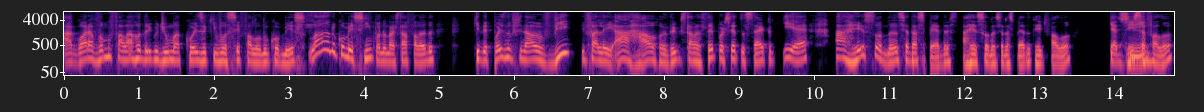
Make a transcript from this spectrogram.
Agora vamos falar, Rodrigo, de uma coisa que você falou no começo, lá no comecinho, quando nós estávamos falando, que depois no final eu vi e falei, ah, o Rodrigo estava 100% certo, que é a ressonância das pedras, a ressonância das pedras que a gente falou, que a Dissa falou,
